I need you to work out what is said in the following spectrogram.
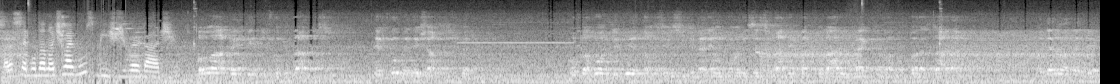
Agora segunda noite vai vir uns bichos de verdade. Olá, bem-vindos convidados. Desculpem deixá-los esperando. Por favor, divirtam-se se tiverem alguma necessidade em capturar o Vector da doutora Sara. Poderão atender.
